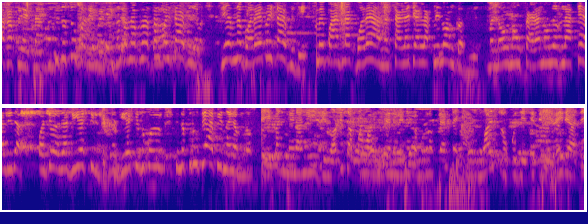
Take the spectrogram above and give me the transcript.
આખા ફ્લેટના બીજું તો શું કર્યું મેડમ પ્રથમ પૈસા આપી દે જે એમને ભરાય પૈસા આપી દે. અમે પાંચ લાખ ભર્યા અને સાડા ચાર લાખની લોન કરીએ મેં નવ નવ, સાડા નવ લાખ લાખ થયા લીધા. પંચોતેર હજાર જીએસટી જીએસટીનું કોઈ એને પ્રૂફ આપી નહીં અમને. એક જ મહિનાની જે નોટિસ આપવામાં આવી છે, તેને લઈને સમગ્ર ફ્લેટના એકસો ચુમ્માળીસ લોકો જે છે તે રહી રહ્યા છે.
